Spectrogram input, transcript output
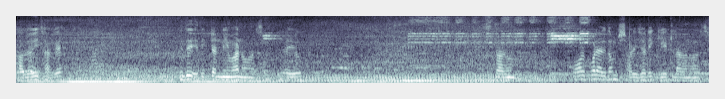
ভালোই থাকে। কিন্তু এদিকটা নেমানো আছে। যাই হোক। দারুণ পরপর একদম সারি সারি গেট লাগানো আছে।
